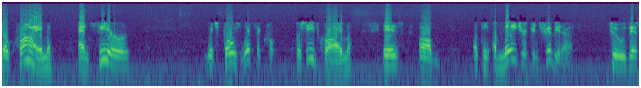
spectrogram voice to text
so crime and fear, which goes with the cr- perceived crime, is um, a, a major contributor to this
